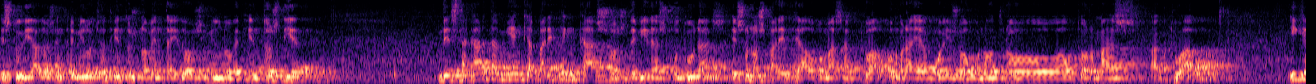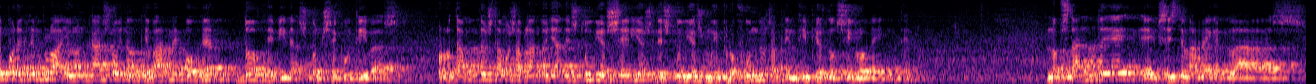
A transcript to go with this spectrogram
estudiados entre 1892 y 1910, Destacar también que aparecen casos de vidas futuras, eso nos parece algo más actual, con Brian Weiss o algún otro autor más actual, y que, por ejemplo, hay un caso en el que va a recoger 12 vidas consecutivas. Por lo tanto, estamos hablando ya de estudios serios y de estudios muy profundos a principios del siglo XX. No obstante, existen las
